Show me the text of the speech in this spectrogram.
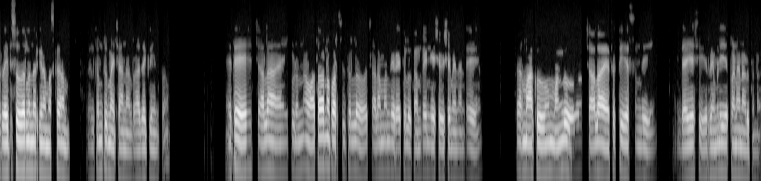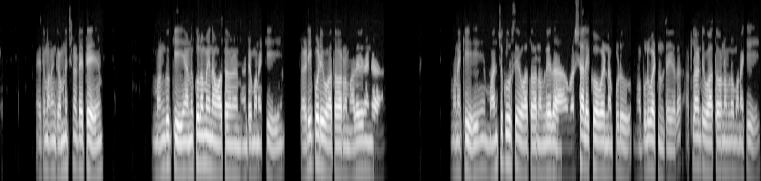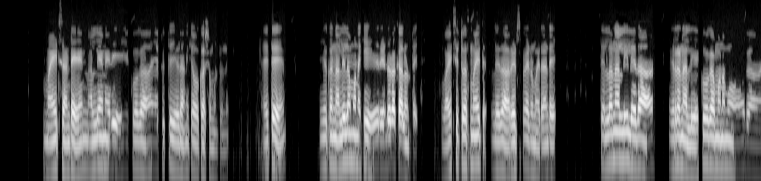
రైతు సోదరులందరికీ నమస్కారం. Welcome to my channel Raja green farm అయితే చాలా ఇప్పుడున్న వాతావరణ పరిస్థితుల్లో చాలామంది రైతులు కంప్లైంట్ చేసే విషయం ఏంటంటే సార్ మాకు మంగు చాలా ఎఫెక్ట్ చేస్తుంది. దయచేసి రెమెడీ చెప్పండి అని అడుగుతున్నారు. అయితే మనం గమనించినట్టయితే మంగుకి అనుకూలమైన వాతావరణం అంటే మనకి తడి పొడి వాతావరణం. అదేవిధంగా మనకి మంచు కురిసే వాతావరణం లేదా వర్షాలు ఎక్కువ పడినప్పుడు మబ్బులు పట్టి ఉంటాయి కదా అట్లాంటి వాతావరణంలో మనకి మైట్స్ అంటే నల్లి అనేది ఎక్కువగా ఎఫెక్ట్ చేయడానికి అవకాశం ఉంటుంది. అయితే ఈ యొక్క నల్లిలో మనకి రెండు రకాలు ఉంటాయి. వైట్ సిట్రస్ మైట్ లేదా రెడ్ స్పైడర్ మైట్ అంటే తెల్ల నల్లి లేదా ఎర్ర నల్లి. ఎక్కువగా మనము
